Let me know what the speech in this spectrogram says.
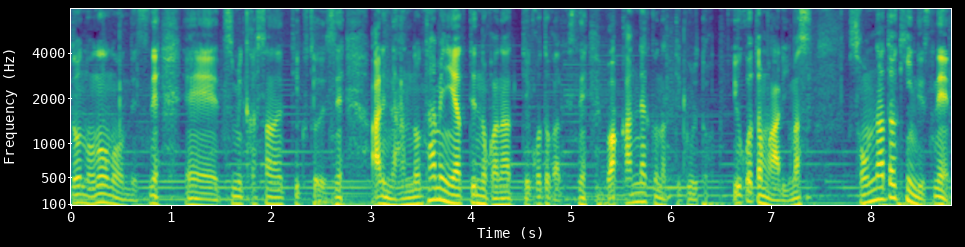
どんどんどんどんですね、えー、積み重ねていくとですね、あれ何のためにやってんのかなっていうことがですね、わかんなくなってくるということもあります。そんな時にですね、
